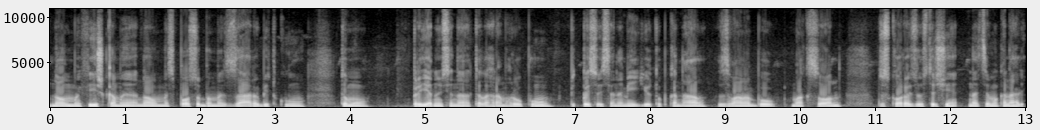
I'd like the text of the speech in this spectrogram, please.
новими фішками, новими способами заробітку. Тому приєднуйся на телеграм-групу, підписуйся на мій YouTube канал. З вами був Максон. До скорої зустрічі на цьому каналі.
